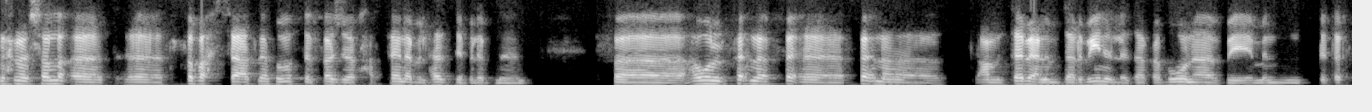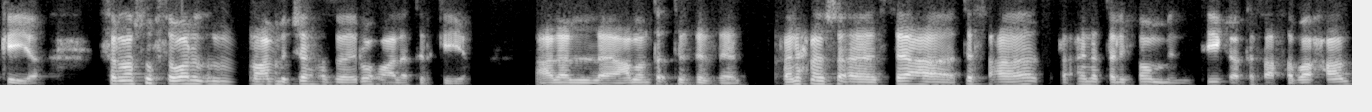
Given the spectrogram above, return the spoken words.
نحن إن شاء الله آه، آه، الصبح الساعة 3 ونص الفجر حسينا بالهزة بلبنان. فأول فقنا آه، فقنا عم نتابع المدربين اللي دربونا من بتركيا. صرنا نشوف صور إنه عم يتجهزوا يروحوا على تركيا على على منطقة الزلزال. فنحن الساعة 9 تلقينا التليفون من تيكا 9 صباحا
